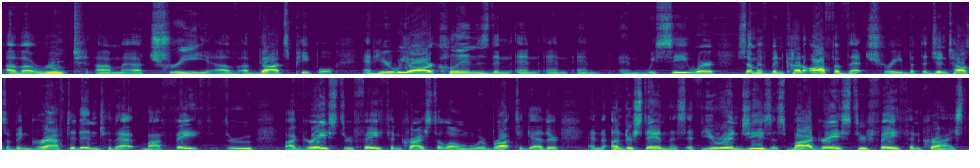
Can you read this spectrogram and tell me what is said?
of a root, um, a tree of, of God's people. And here we are cleansed and, and, and, and, and we see where some have been cut off of that tree, but the Gentiles have been grafted into that by faith, through by grace, through faith in Christ alone. We're brought together. And understand this if you are in Jesus by grace through faith in Christ,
